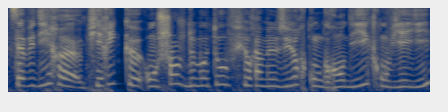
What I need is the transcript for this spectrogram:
Ça veut dire, euh, Pierrick, qu'on change de moto au fur et à mesure qu'on grandit, qu'on vieillit?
